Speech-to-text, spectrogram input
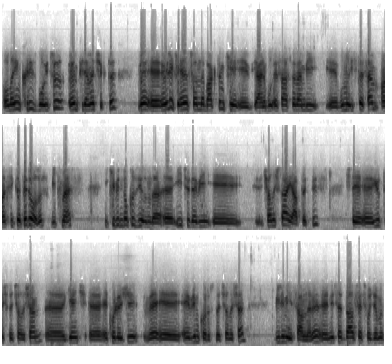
olayın kriz boyutu ön plana çıktı. Ve e, öyle ki en sonunda baktım ki e, yani bu esasında ben bir e, bunu istesem ansiklopedi olur bitmez. 2009 yılında e, İTÜ'de bir e, çalıştay yaptık biz. İşte e, yurt dışında çalışan e, genç e, ekoloji ve e, evrim konusunda çalışan bilim insanları e, Nusret Dalfes hocamız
